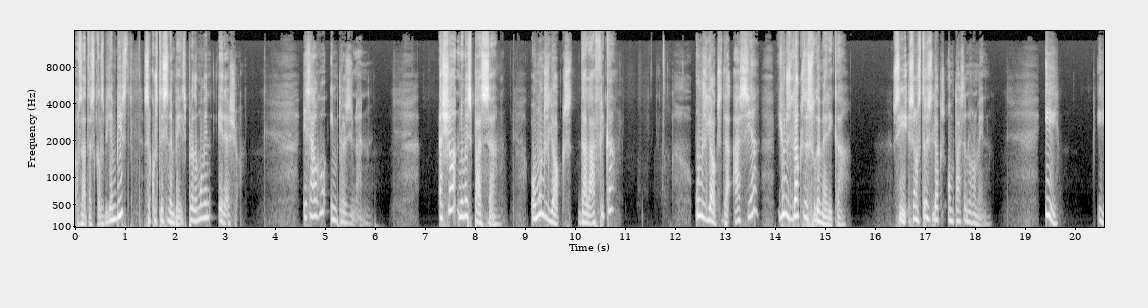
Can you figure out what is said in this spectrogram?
els altres que els havien vist s'acostessin amb ells, però de moment era això. És algo impressionant. Això només passa en uns llocs de l'Àfrica, uns llocs d'Àsia i uns llocs de Sud-amèrica. Sí, són els tres llocs on passa normalment. I, i,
